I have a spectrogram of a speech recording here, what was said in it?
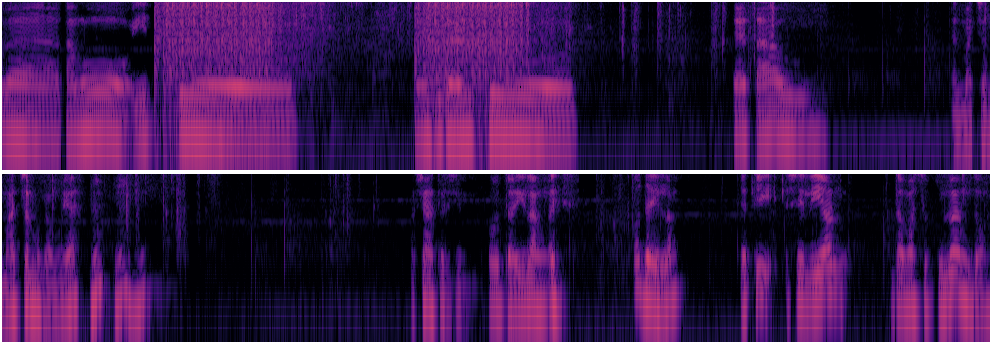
Wah, kamu itu. Kamu juga itu. Saya tahu. Dan macam-macam kamu ya. Hmm, hmm, hmm. Harusnya ada di sini. Oh, udah hilang. Eh, oh, udah hilang. Jadi si Leon udah masuk duluan dong.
